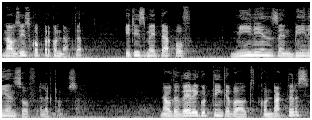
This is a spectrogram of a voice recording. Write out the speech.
Now, this copper conductor, it is made up of millions and billions of electrons. Now, the very good thing about conductors,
